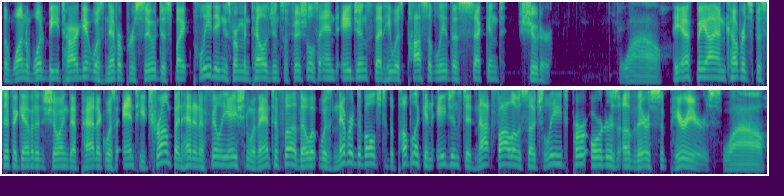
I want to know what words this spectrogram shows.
The one would be target was never pursued despite pleadings from intelligence officials and agents that he was possibly the second shooter. Wow. The FBI uncovered specific evidence showing that Paddock was anti Trump and had an affiliation with Antifa, though it was never divulged to the public, and agents did not follow such leads per orders of their superiors. Wow.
